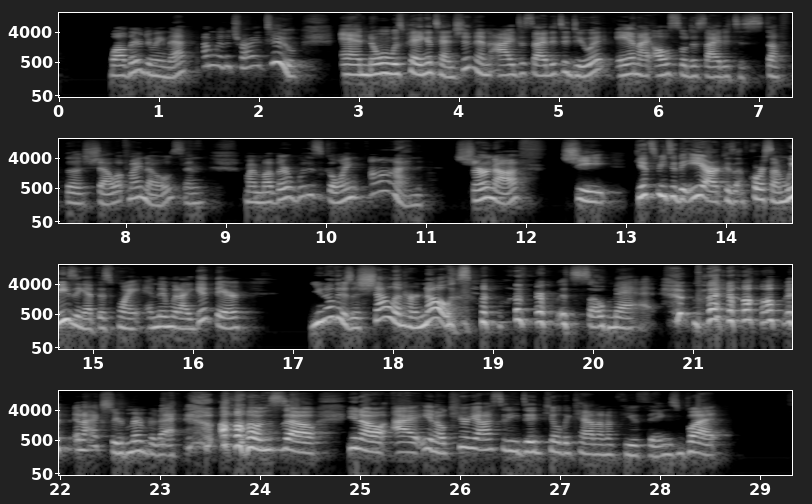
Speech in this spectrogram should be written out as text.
while they're doing that, I'm going to try it too. And no one was paying attention. And I decided to do it. And I also decided to stuff the shell up my nose. And my mother, what is going on? Sure enough, she gets me to the ER because, of course, I'm wheezing at this point. And then when I get there, you know, there's a shell in her nose. My mother was so mad, but um, and I actually remember that. Um, so you know, I you know, curiosity did kill the cat on a few things, but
